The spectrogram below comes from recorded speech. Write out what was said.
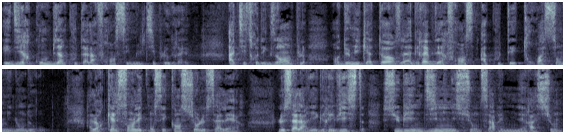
et dire combien coûtent à la France ces multiples grèves. À titre d'exemple, en 2014, la grève d'Air France a coûté 300 millions d'euros. Alors quelles sont les conséquences sur le salaire? Le salarié gréviste subit une diminution de sa rémunération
